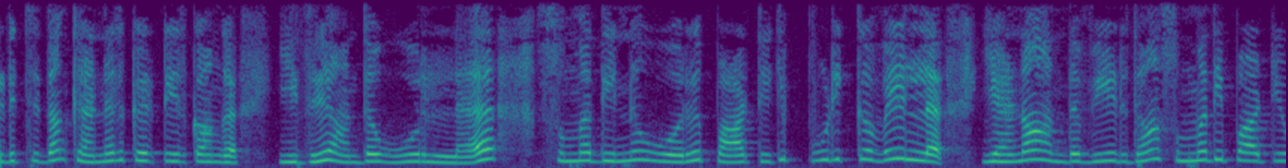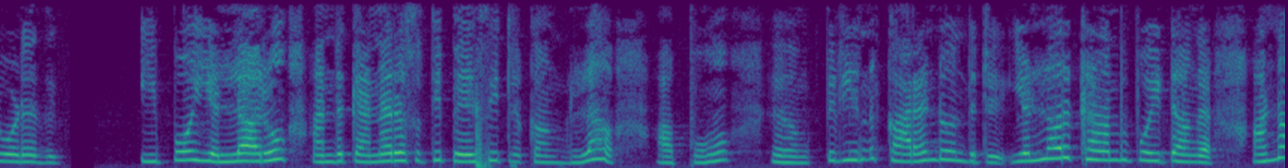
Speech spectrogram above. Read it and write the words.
இடிச்சு தான் கிணறு கட்டியிருக்காங்க. இது அந்த ஊர்ல சுமதின்னு ஒரு பாட்டிக்கு பிடிக்கவே இல்லை. ஏன்னா அந்த வீடு தான் சுமதி பாட்டியோடது. இப்போ எல்லாரும் அந்த கிணற சுத்தி பேசிட்டு இருக்காங்களா அப்போ திடீர்னு கரண்ட் வந்துட்டு. எல்லாரும் கிளம்பி போயிட்டாங்க. ஆனா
